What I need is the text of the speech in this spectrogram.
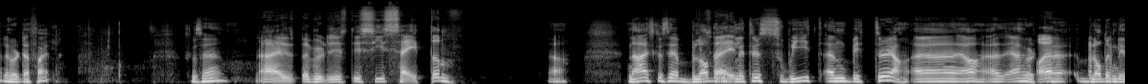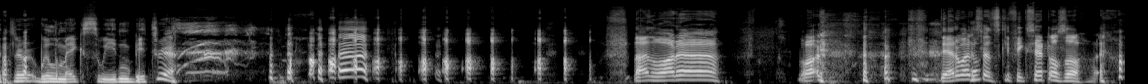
eller hørte jeg feil? Skal vi se Nei, det burde de, si Satan. ja. Nei, skal vi se Blood and Glitter, Sweet and Bitter, ja. Uh, ja jeg, jeg hørte ah, ja. Blood and Glitter will make Sweden bitter, jeg. Nei, nå er det Nå er det Det er å være svenskefiksert, altså.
